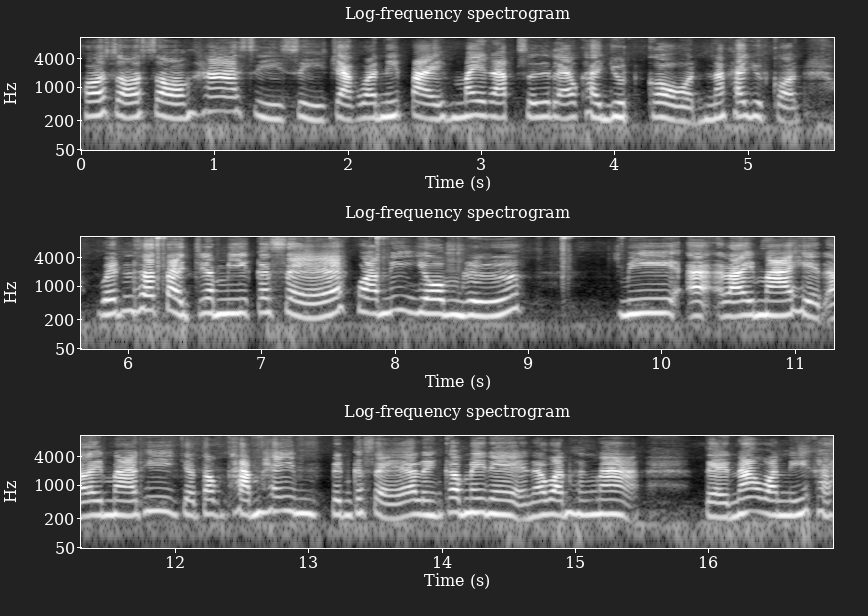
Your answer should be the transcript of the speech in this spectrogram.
พศสองห้าสี่สี่จากวันนี้ไปไม่รับซื้อแล้วค่ะ หยุดก่อนนะคะ หยุดก่อน เว้นถ้าแต่จะมีกระแสความนิยมหรือมีอะไรมาเหตุอะไรมาที่จะต้องทำให้เป็นกระแสอะไรก็ไม่แน่นะวันข้างหน้า แต่ณวันนี้ค่ะ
